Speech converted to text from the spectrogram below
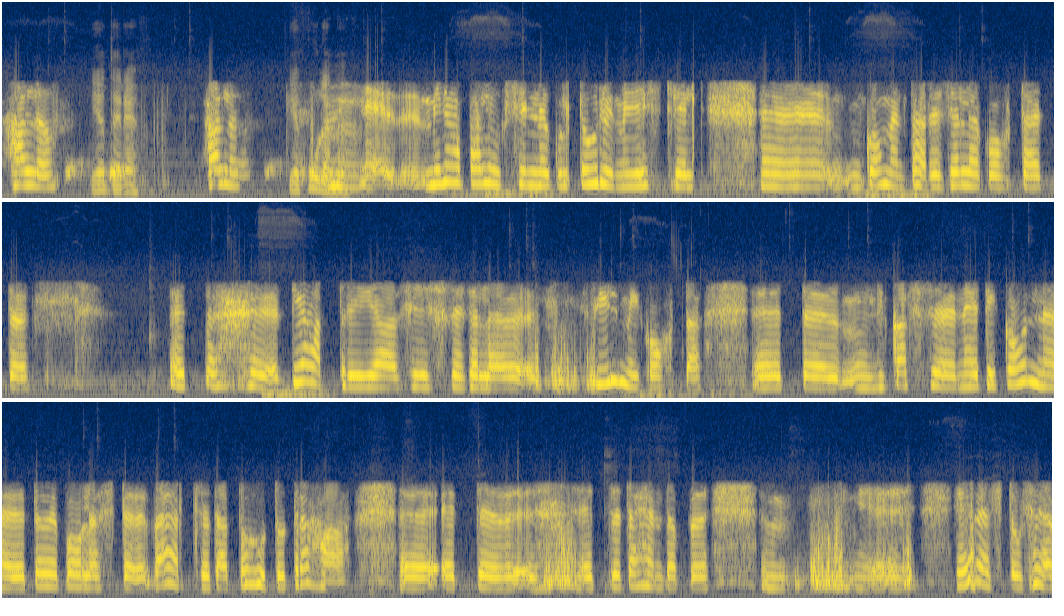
hallo. ja tere. hallo. ja kuuleme. Mm, mina paluksin kultuuriministrilt äh, kommentaare selle kohta, et et teatri ja siis selle filmi kohta, et mm, kas need ikka on tõepoolest väärt seda tohutut raha, et, et tähendab mm, Evestuse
